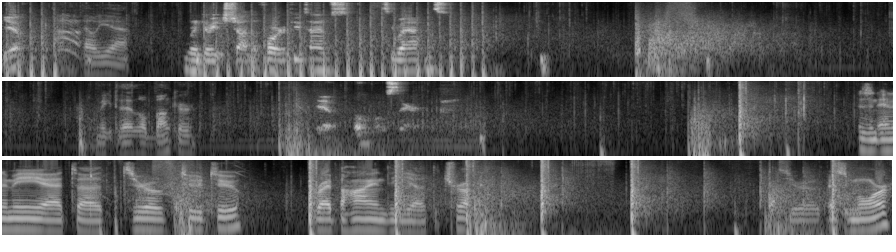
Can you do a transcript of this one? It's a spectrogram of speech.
Yep. Hell yeah. I'm gonna do each shot in the forward a few times. See what happens. Make it to that little bunker. Yeah, almost there. There's an enemy at uh, 022, right behind the uh, the truck. Zero. There's more.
